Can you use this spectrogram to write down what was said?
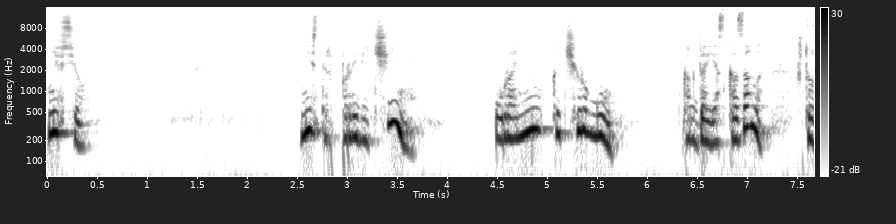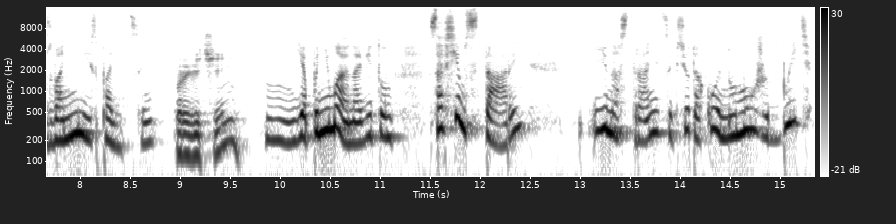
не все. Мистер Провичини уронил кочергу, когда я сказала, что звонили из полиции. Провичини? Я понимаю, на вид он совсем старый, иностранец, и все такое, но, может быть,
